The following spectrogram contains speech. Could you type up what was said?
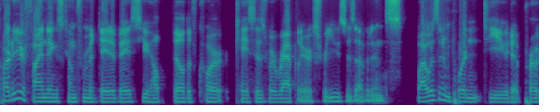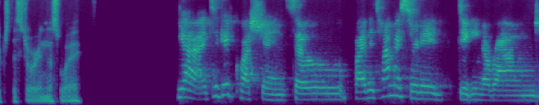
Part of your findings come from a database you helped build of court cases where rap lyrics were used as evidence. Why was it important to you to approach the story in this way yeah, it's a good question. So by the time I started digging around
